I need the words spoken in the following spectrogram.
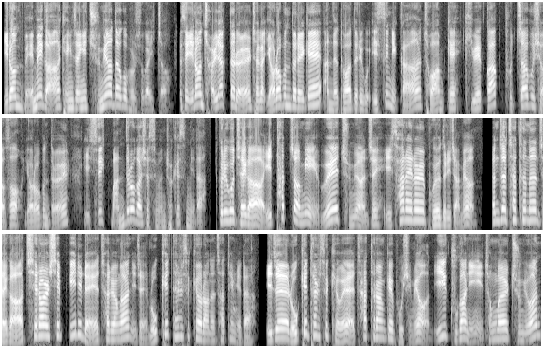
이런 매매가 굉장히 중요하다고 볼 수가 있죠. 그래서 이런 전략들을 제가 여러분들에게 안내 도와드리고 있으니까 저와 함께 기회 꽉 붙잡으셔서 여러분들 이 수익 만들어 가셨으면 좋겠습니다. 그리고 제가 이 타점이 왜 중요한지 이 사례를 보여드리자면 현재 차트는 제가 7월 11일에 촬영한 이제 로켓 헬스케어라는 차트입니다. 이제 로켓 헬스케어의 차트를 함께 보시면 이 구간이 정말 중요한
